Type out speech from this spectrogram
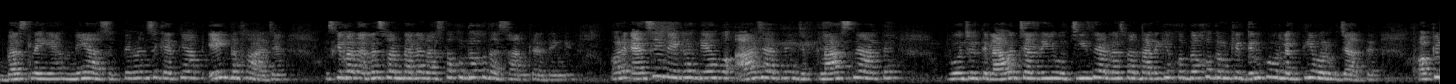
بس نہیں ہے ہم نہیں آ سکتے۔ میں ان سے کہتی ہوں، آپ ایک دفعہ آ جائیں۔ اس کے بعد اللہ سبحانہ تعالیٰ راستہ خود بخود آسان کر دیں گے۔ اور ایسے ہی دیکھا گیا، وہ آ جاتے ہیں، جب کلاس میں آتے ہیں، وہ جو تلاوت چل رہی ہے، وہ چیزیں اللہ سبحانہ تعالیٰ کی خود بخود ان کے دل کو لگتی ہے وہ رک جاتے ہیں۔ اور پھر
